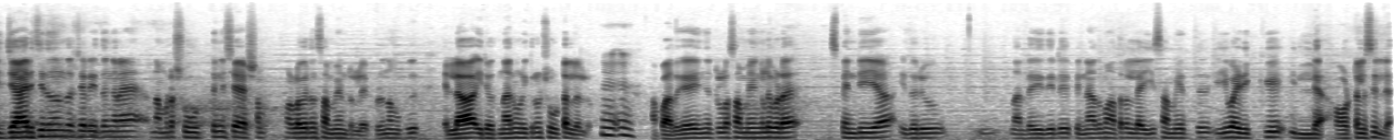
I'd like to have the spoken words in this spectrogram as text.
വിചാരിച്ചിരുന്നത് എന്താ വെച്ചാൽ ഇതിങ്ങനെ നമ്മുടെ ഷൂട്ടിന് ശേഷം ഉള്ള വരുന്ന സമയമുണ്ടല്ലോ. എപ്പോഴും നമുക്ക് എല്ലാ ഇരുപത്തിനാല് മണിക്കൂറും ഷൂട്ടല്ലല്ലോ. അപ്പോൾ അത് കഴിഞ്ഞിട്ടുള്ള സമയങ്ങൾ ഇവിടെ സ്പെൻഡ് ചെയ്യുക ഇതൊരു നല്ല രീതിയിൽ പിന്നെ അത് മാത്രമല്ല ഈ സമയത്ത് ഈ വഴിക്ക് ഇല്ല ഹോട്ടൽസ് ഇല്ല.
